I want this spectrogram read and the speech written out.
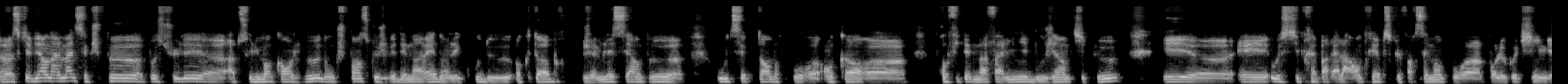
Euh, ce qui est bien en Allemagne, c'est que je peux postuler euh, absolument quand je veux. Donc, je pense que je vais démarrer dans les coups de octobre. Je vais me laisser un peu euh, août, septembre pour encore profiter de ma famille, bouger un petit peu et, et aussi préparer la rentrée parce que forcément pour pour le coaching,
